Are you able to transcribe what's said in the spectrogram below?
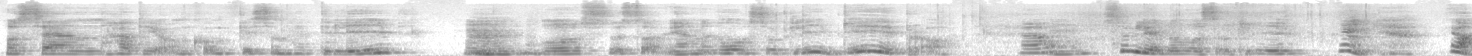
Och sen hade jag en kompis som hette Liv. Mm. Och så sa jag, ja men Åsa och Liv det är bra. Ja. Så blev det Åsa och Liv. Ja.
